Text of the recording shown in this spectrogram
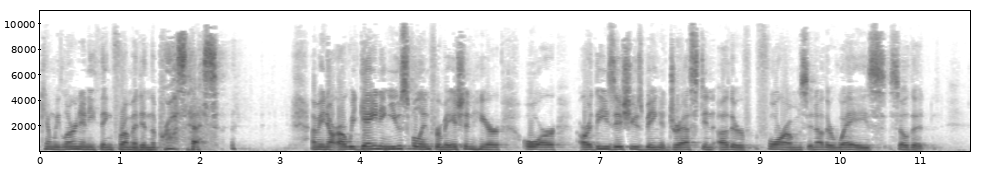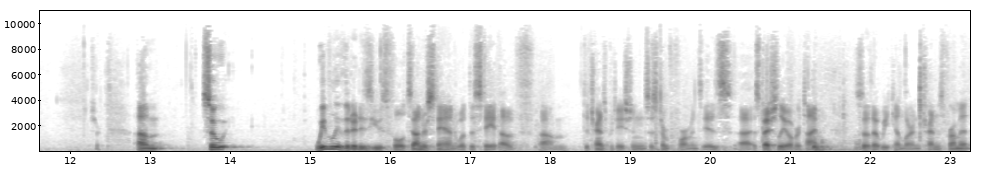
can we learn anything from it in the process? I mean, are, are, we gaining useful information here, or are these issues being addressed in other forums in other ways so that? Sure. Um, so we believe that it is useful to understand what the state of um, the transportation system performance is, uh, especially over time, so that we can learn trends from it.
